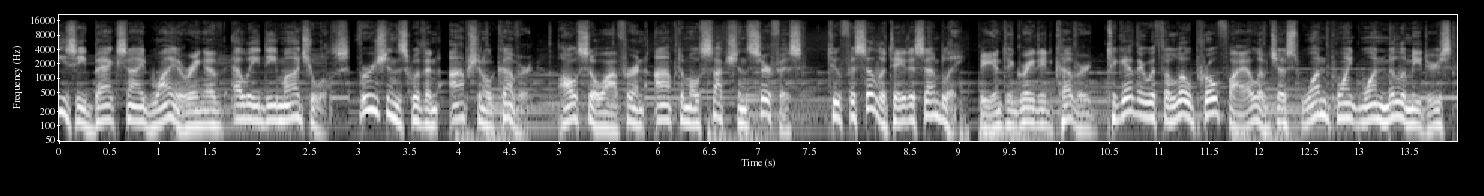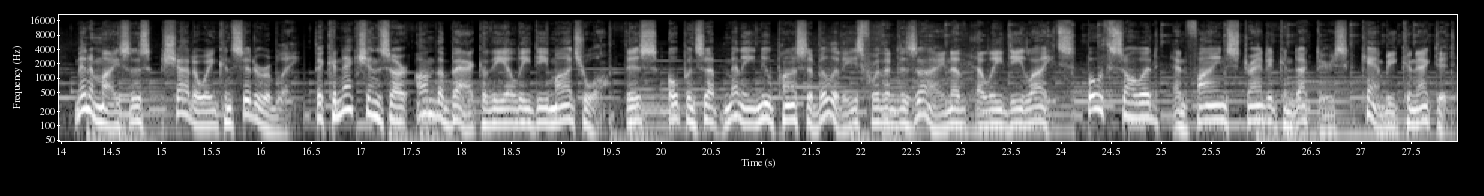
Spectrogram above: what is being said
easy backside wiring of LED modules. Versions with an optional cover also offer an optimal suction surface to facilitate assembly. The integrated cover, together with the low profile of just 1.1 millimeters, minimizes shadowing considerably. The connections are on the back of the LED module. This opens up many new possibilities for the design of LED lights. Both solid and fine stranded conductors can be connected.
